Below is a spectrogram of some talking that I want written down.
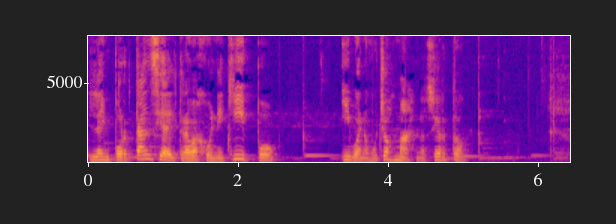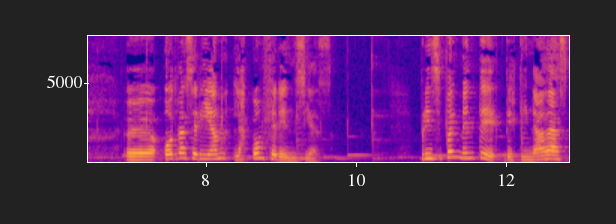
la importancia del trabajo en equipo y bueno, muchos más, ¿no es cierto? Eh, otras serían las conferencias, principalmente destinadas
